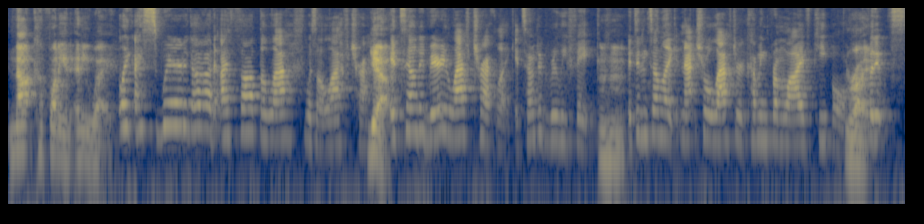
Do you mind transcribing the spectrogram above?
not funny in any way Like I swear to God, I thought the laugh was a laugh track. Yeah. It sounded very laugh track like. It sounded really fake. Mm-hmm. It didn't sound like natural laughter coming from live people. Right. But it was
